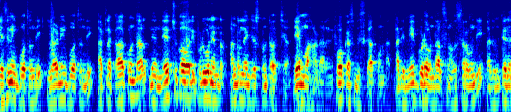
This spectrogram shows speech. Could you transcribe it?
లిసనింగ్ పోతుంది లెర్నింగ్ పోతుంది. అట్లా కాకుండా నేను నేర్చుకోవాలి ఇప్పుడు కూడా నేను అండర్లైన్ చేసుకుంటూ వచ్చాను. ఏం మహాడాలని ఫోకస్ మిస్ కాకుండా. అది మీకు కూడా ఉండాల్సిన అవసరం ఉంది. అది ఉంటేనే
